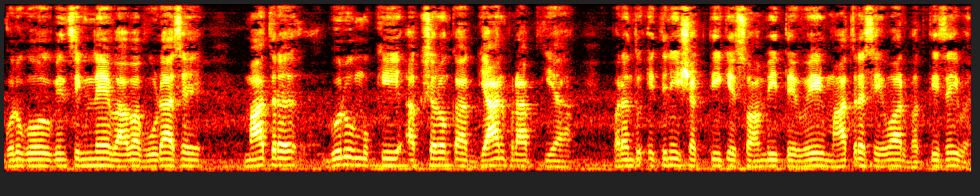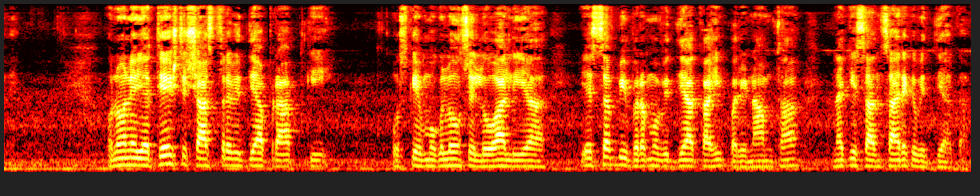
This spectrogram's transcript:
गुरु गोविंद सिंह ने बाबा बूढ़ा से मात्र गुरुमुखी अक्षरों का ज्ञान प्राप्त किया, परंतु इतनी शक्ति के स्वामी थे, वे मात्र सेवा और भक्ति से ही बने। उन्होंने यथेष्ट शास्त्र विद्या प्राप्त की। उसके मुगलों से लोहा लिया। यह सब भी ब्रह्म विद्या का ही परिणाम था, न कि सांसारिक विद्या का।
